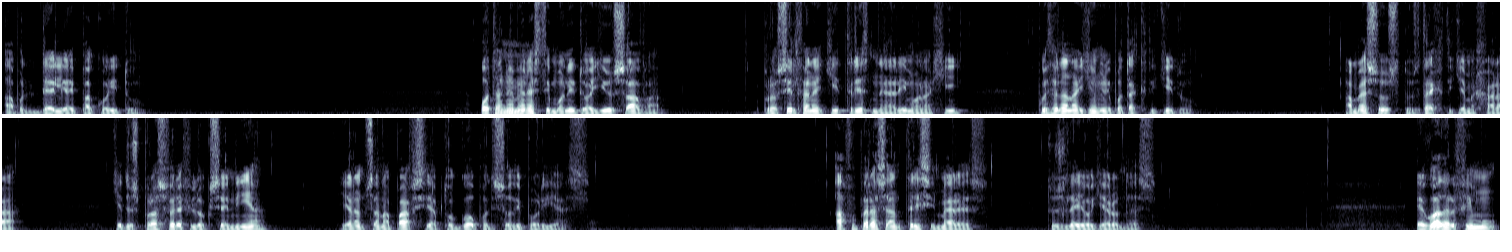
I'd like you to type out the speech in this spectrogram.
από την τέλεια υπακοή του. Όταν έμενε στη μονή του Αγίου Σάβα, προσήλθαν εκεί τρεις νεαροί μοναχοί που ήθελαν να γίνουν υποτακτικοί του. Αμέσως τους δέχτηκε με χαρά και τους πρόσφερε φιλοξενία για να τους αναπαύσει από τον κόπο της οδηπορίας. Αφού πέρασαν τρεις ημέρες, τους λέει ο γέροντας «Εγώ αδελφοί μου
